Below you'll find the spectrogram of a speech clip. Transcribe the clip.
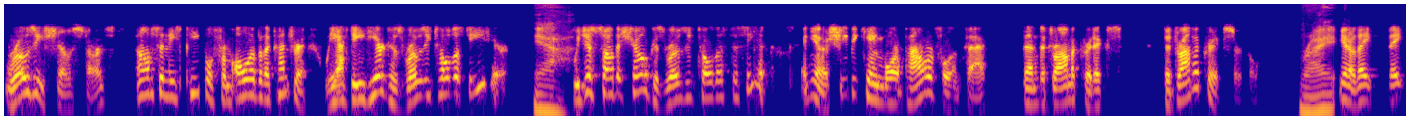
Rosie's show starts, and all of a sudden these people from all over the country, we have to eat here because Rosie told us to eat here. Yeah. We just saw the show because Rosie told us to see it. And you know, she became more powerful, in fact, than the drama critics, the drama critics circle. Right. You know, they they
